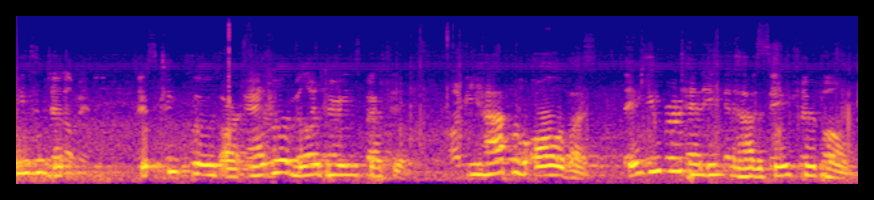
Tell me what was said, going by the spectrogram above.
Ladies and gentlemen, this concludes our annual military inspection. On behalf of all of us, thank you for attending and have a safe trip home.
